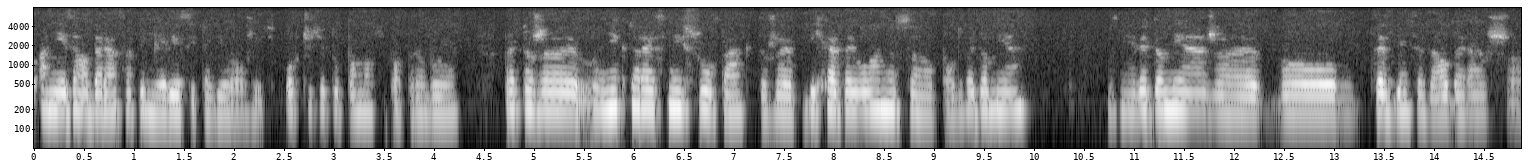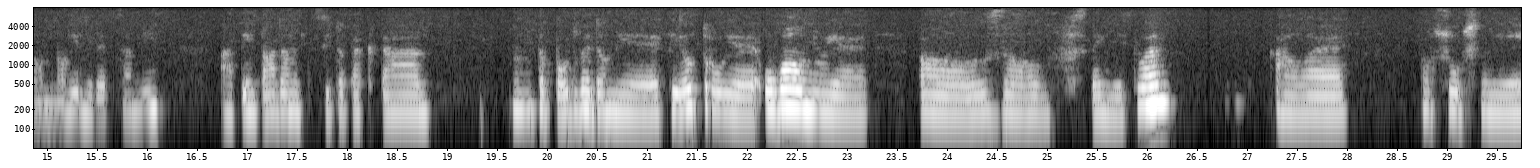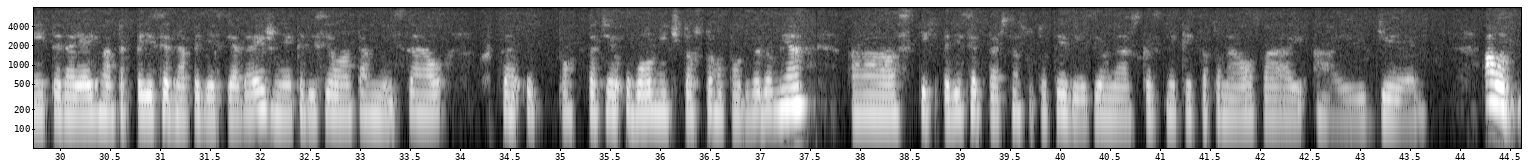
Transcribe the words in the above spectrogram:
a nezaoberá sa tým, nevie si to vyložiť. Určite tú pomoc potrebuje. Pretože niektoré sny sú fakt, že vychádzajú len z podvedomia, z nevedomia, že vo, cez deň sa zaoberáš mnohými vecami a tým pádom si to tak tá, mm, to podvedomie filtruje, uvoľňuje o, z, z tej mysle, ale sú sny, teda ja ich mám tak 50 na 50, aj, že niekedy si len tam mysel chce v podstate uvoľniť to z toho podvedomia a z tých 50% sú to tie vizionárske sny, keď sa to naozaj aj deje. Ale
